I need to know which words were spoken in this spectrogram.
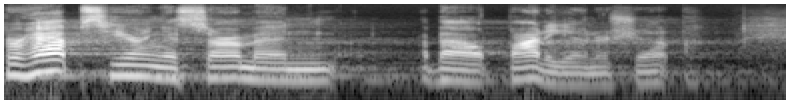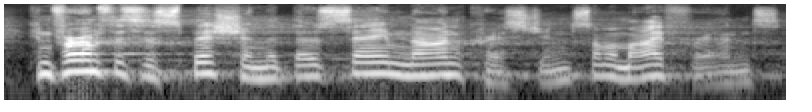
Perhaps hearing a sermon about body ownership confirms the suspicion that those same non Christians, some of my friends,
